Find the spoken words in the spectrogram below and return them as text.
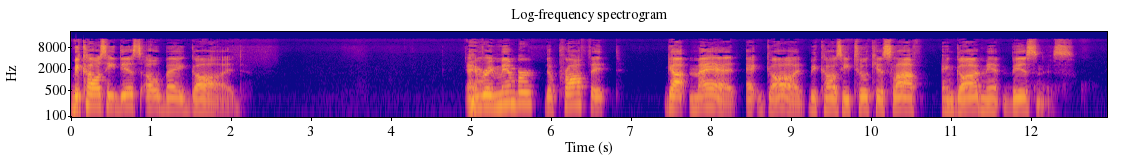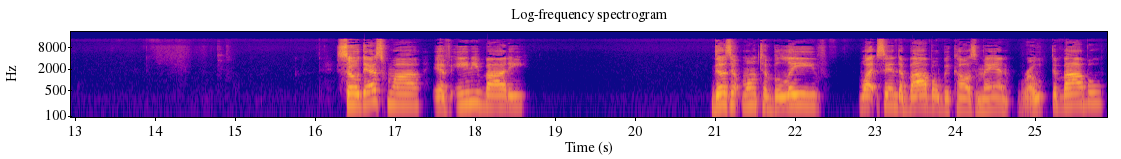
because he disobeyed God. And remember, the prophet got mad at God because he took his life and God meant business. So that's why if anybody doesn't want to believe what's in the Bible because man wrote the Bible,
